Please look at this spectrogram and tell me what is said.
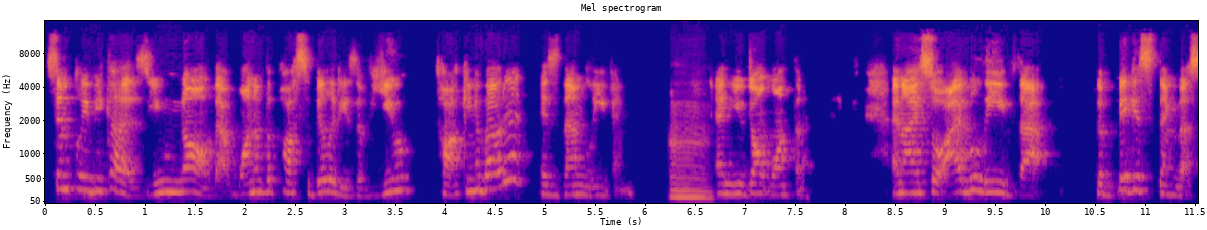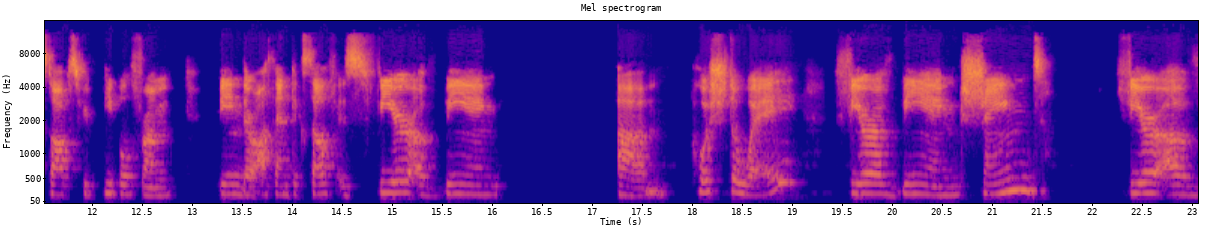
simply because you know that one of the possibilities of you talking about it is them leaving mm. and you don't want them and i so i believe that the biggest thing that stops people from being their authentic self is fear of being um, pushed away fear of being shamed, fear of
